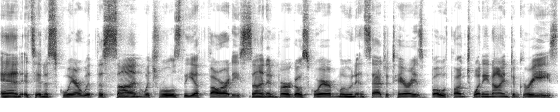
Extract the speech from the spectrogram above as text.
and it's in a square with the sun, which rules the authority. Sun in Virgo square, moon in Sagittarius, both on 29 degrees.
